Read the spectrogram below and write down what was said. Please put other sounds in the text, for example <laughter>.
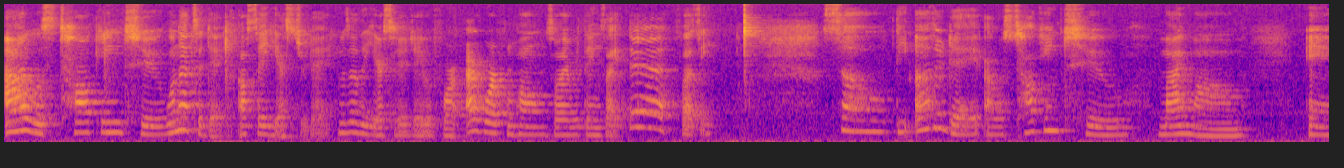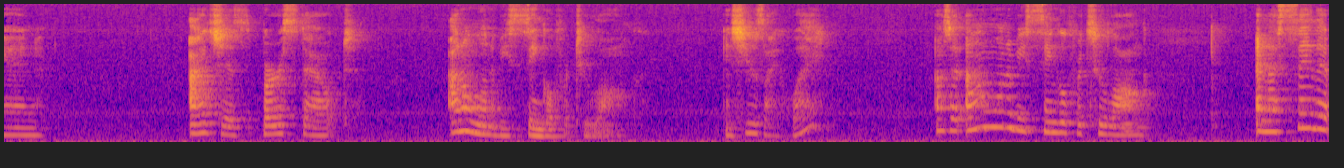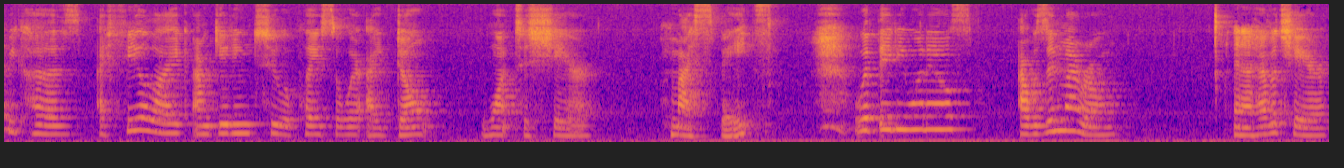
I was talking to, well, not today, I'll say yesterday. It was either yesterday day before. I work from home, so everything's like, eh, fuzzy. So the other day, I was talking to my mom, and I just burst out, I don't want to be single for too long. And she was like, What? I said, I don't want to be single for too long. And I say that because I feel like I'm getting to a place where I don't want to share my space <laughs> with anyone else. I was in my room and I have a chair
